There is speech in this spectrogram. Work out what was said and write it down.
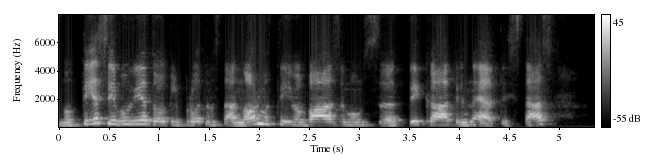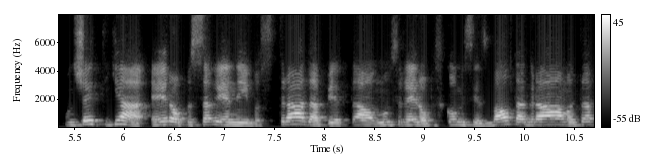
no tiesību viedokļa, protams, tā normatīva bāze mums eh, tik ātri neattīstās. Un šeit, jā, Eiropas Savienība strādā pie tā, un mums ir Eiropas komisijas baltā grāmata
